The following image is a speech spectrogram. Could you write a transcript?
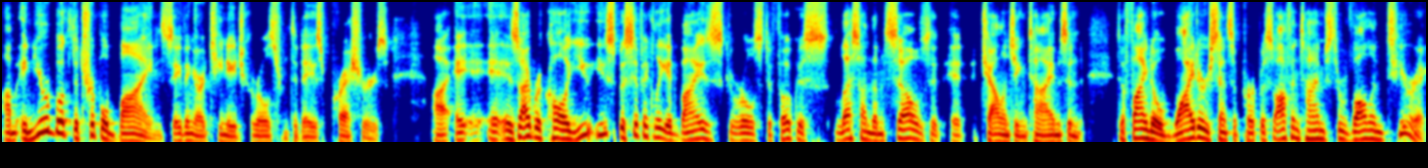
Um, in your book, The Triple Bind: Saving Our Teenage Girls from Today's Pressures, uh, as I recall, you you specifically advise girls to focus less on themselves at, at challenging times and to find a wider sense of purpose, oftentimes through volunteering.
